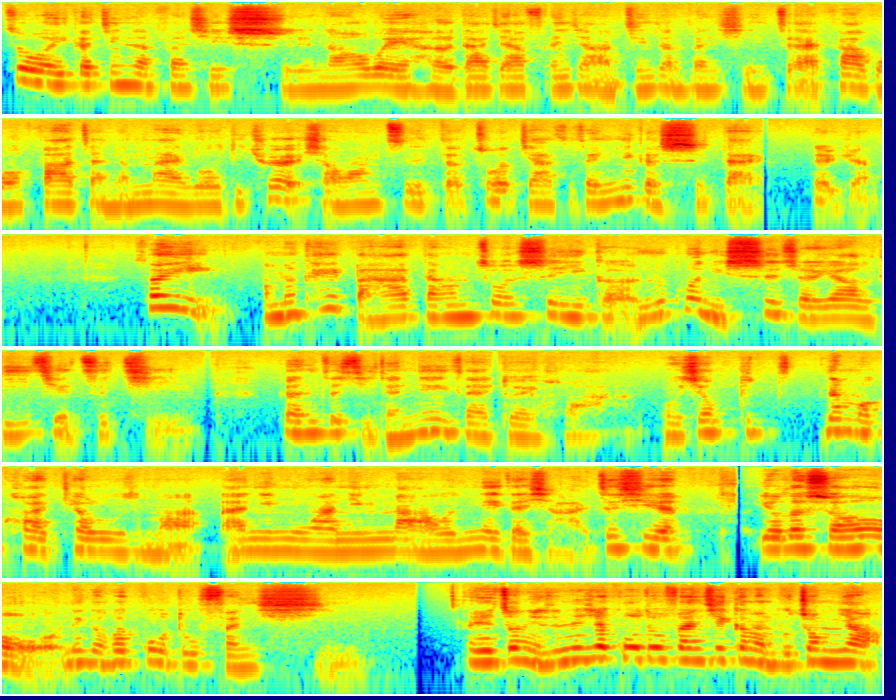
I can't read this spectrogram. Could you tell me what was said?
作为一个精神分析师，然后我也和大家分享精神分析在法国发展的脉络。的确，小王子的作家是在那个时代的人，所以我们可以把它当做是一个，如果你试着要理解自己，跟自己的内在对话。我就不那么快跳入什么安尼姆啊、尼玛或内在小孩这些，有的时候那个会过度分析，而且重点是那些过度分析根本不重要。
